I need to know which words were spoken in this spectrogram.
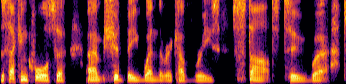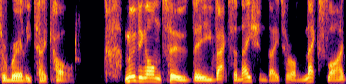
the second quarter um, should be when the recoveries start to, uh, to really take hold. Moving on to the vaccination data on next slide.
